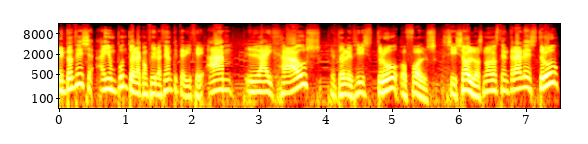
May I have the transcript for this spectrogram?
Entonces hay un punto en la configuración que te dice I'm Lighthouse, entonces le decís true o false. Si son los nodos centrales, true,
